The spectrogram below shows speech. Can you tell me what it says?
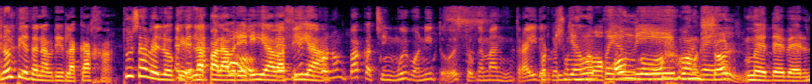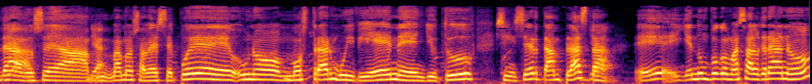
no empiezan a abrir la caja. Tú sabes lo que Empieza, la palabrería "Oh, eh, viene vacía. con un packaging muy bonito esto que me han traído, que es un yo mojongo, pedí un porque- sol. de verdad, Ya, o sea, ya. vamos a ver, se puede uno mostrar muy bien en YouTube sin ser tan plasta. ¿eh? Yendo un poco más al grano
